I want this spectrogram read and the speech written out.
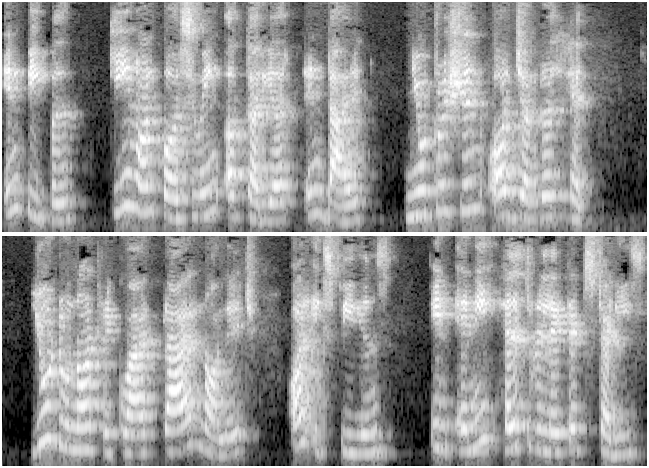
in people keen on pursuing a career in diet, nutrition, or general health. You do not require prior knowledge or experience in any health related studies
